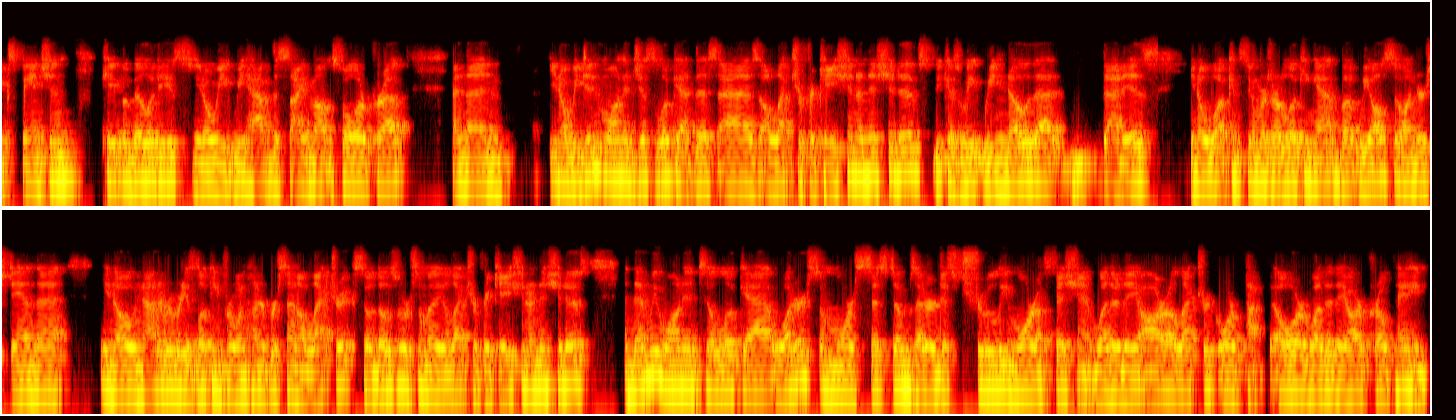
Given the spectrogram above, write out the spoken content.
expansion capabilities. You know, we, we have the side mount solar prep. And then you know, we didn't want to just look at this as electrification initiatives because we, we know that that is, you know, what consumers are looking at, but we also understand that you know, not everybody's looking for 100% electric. So those were some of the electrification initiatives. And then we wanted to look at what are some more systems that are just truly more efficient, whether they are electric or or whether they are propane.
